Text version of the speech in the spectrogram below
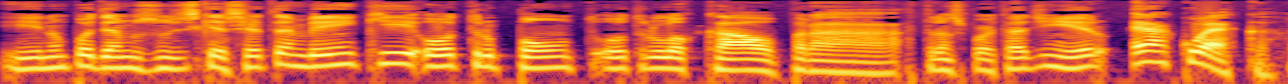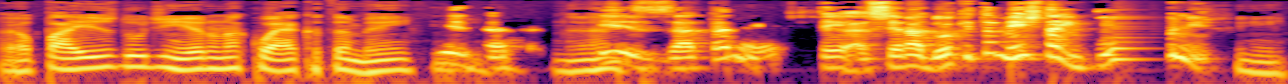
E não podemos nos esquecer também que outro ponto, outro local para transportar dinheiro é a cueca. É o país do dinheiro na cueca também. Exatamente. Né? Exatamente. Tem o senador que também está impune. Sim.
